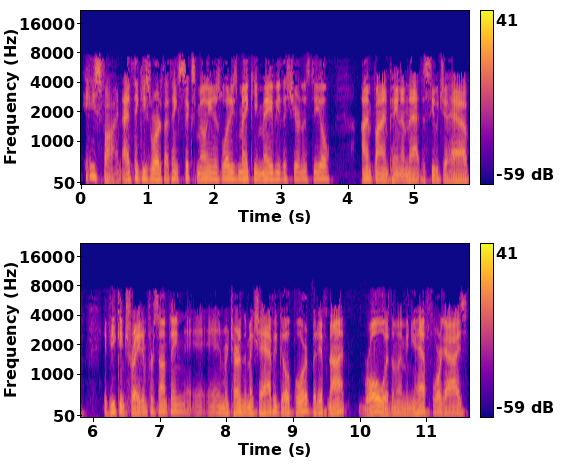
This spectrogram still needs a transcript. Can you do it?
he's fine. I think he's worth. I think six million is what he's making maybe this year in this deal. I'm fine paying him that to see what you have. If you can trade him for something in return that makes you happy, go for it. But if not, roll with him. I mean, you have four guys. Do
